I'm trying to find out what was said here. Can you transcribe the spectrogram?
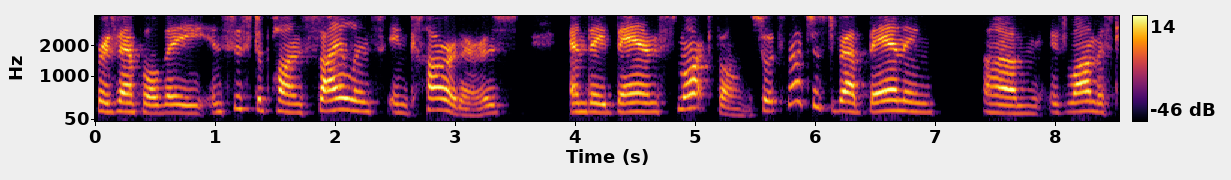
for example, they insist upon silence in corridors and they ban smartphones. So it's not just about banning um, Islamist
